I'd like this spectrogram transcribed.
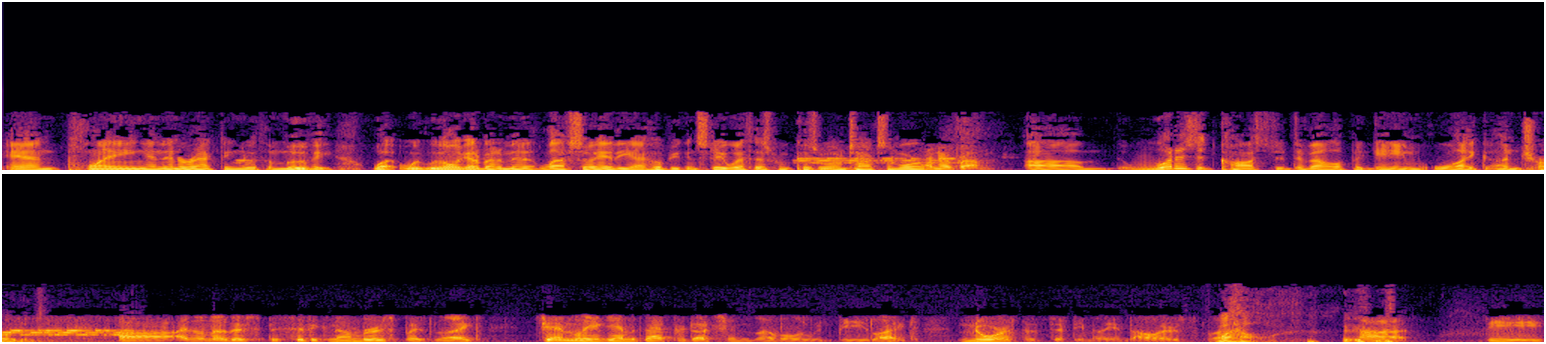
and playing and interacting with a movie. What we've only got about a minute left, so Andy, I hope you can stay with us because we want to talk some more. Oh, no problem. Um, what does it cost to develop a game like Uncharted? Uh, I don't know their specific numbers, but like generally a game at that production level it would be like north of fifty million dollars. Like, wow. uh, the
